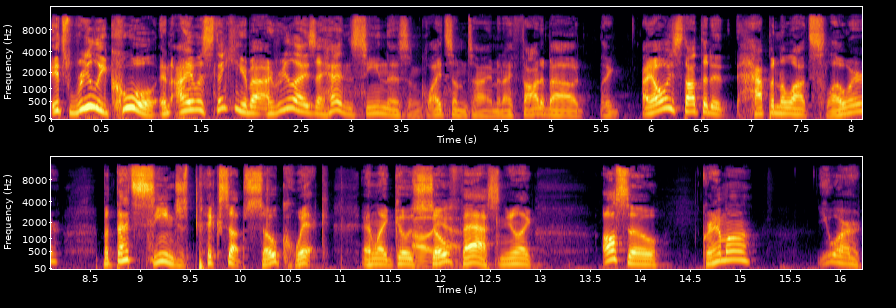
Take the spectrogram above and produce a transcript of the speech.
it's really cool and i was thinking about i realized i hadn't seen this in quite some time and i thought about like i always thought that it happened a lot slower but that scene just picks up so quick and like goes Oh, so yeah. fast and you're like also grandma you are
